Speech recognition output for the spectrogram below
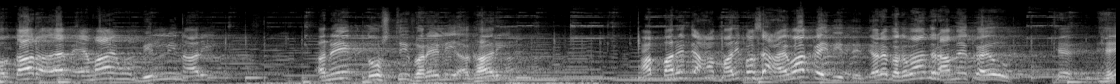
અવતાર એમ એમાંય હું ભીલની નારી. અનેક દોષથી ભરેલી અઘારી. આપ મારે મારી પાસે આવ્યા કઈ રીતે? ત્યારે ભગવાન રામે કહ્યું કે, હે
